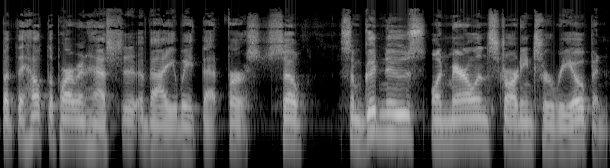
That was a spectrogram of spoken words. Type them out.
but the health department has to evaluate that first. So, some good news on Maryland starting to reopen.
